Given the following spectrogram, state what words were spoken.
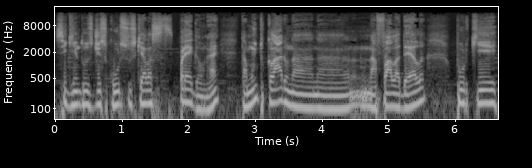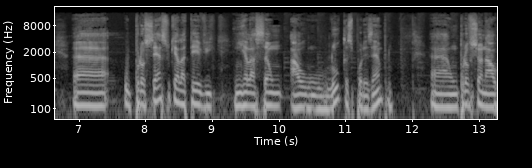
seguindo os discursos que elas pregam, né? Tá muito claro na, na, na fala dela, porque ah, o processo que ela teve em relação ao Lucas, por exemplo, ah, um profissional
